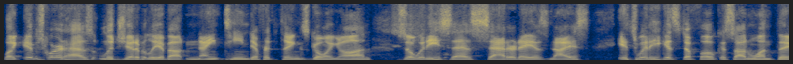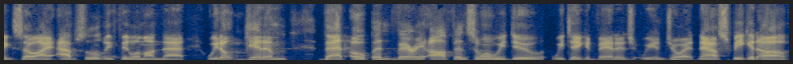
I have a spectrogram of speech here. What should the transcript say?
like M squared has legitimately about 19 different things going on. So when he says Saturday is nice, it's when he gets to focus on one thing. So I absolutely feel him on that. We don't get him that open very often. So when we do, we take advantage. We enjoy it. Now, speaking of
